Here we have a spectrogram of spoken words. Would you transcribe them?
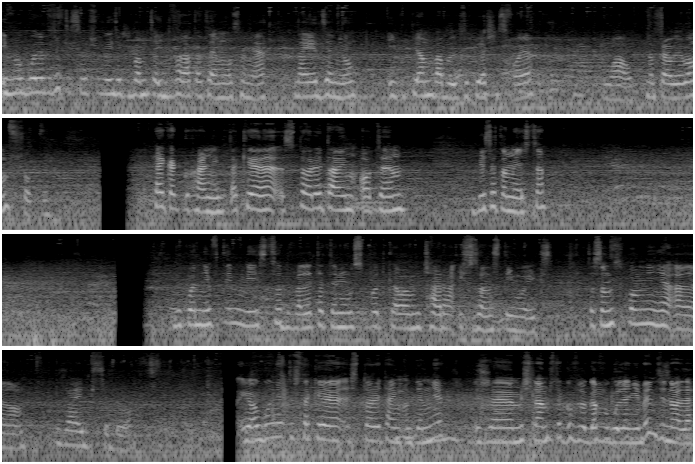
I w ogóle wiecie, co sobie przypomnieć, jak byłam tutaj dwa lata temu, co nie, na jedzeniu i kupiłam bubble tea pierwsze swoje. Wow, naprawdę byłam w szoku. Hejka kochani, takie story time o tym, wiecie to miejsce? Dokładnie w tym miejscu dwa lata temu spotkałam Czara i Suzanne z Team X. To są wspomnienia, ale no, zajebiście było. I ogólnie też takie story time ode mnie, że myślałam, że tego vloga w ogóle nie będzie, no ale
